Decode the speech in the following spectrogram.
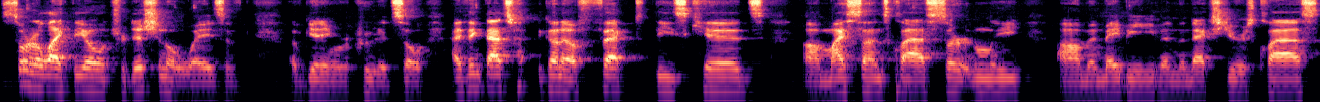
sort of like the old traditional ways of, of getting recruited. So I think that's going to affect these kids, um, my son's class, certainly, um, and maybe even the next year's class.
